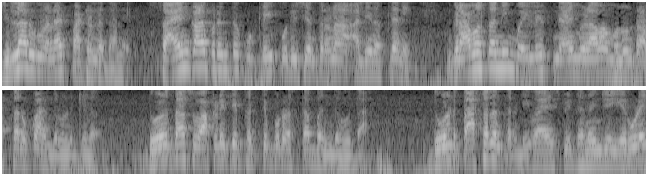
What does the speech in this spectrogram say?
जिल्हा रुग्णालयात पाठवण्यात आले सायंकाळपर्यंत कुठलीही पोलीस यंत्रणा आली नसल्याने ग्रामस्थांनी महिलेस न्याय मिळावा म्हणून रास्ता रोको आंदोलन केलं. दोन तास वाकडे ते फत्तेपूर रस्ता बंद होता. दोन तासानंतर डीवायएसपी धनंजय येरुळे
